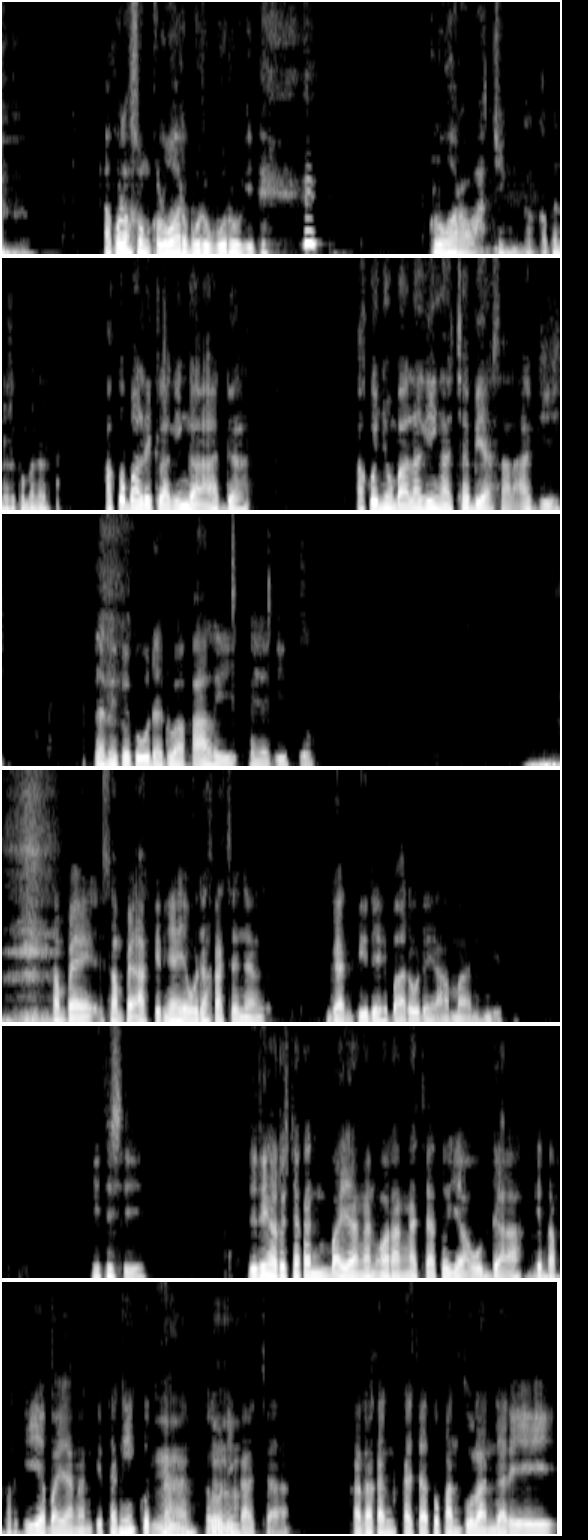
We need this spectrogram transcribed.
aku langsung keluar buru-buru gitu. Keluar oh, anjing nggak bener bener. Aku balik lagi nggak ada. Aku nyoba lagi ngaca biasa lagi. Dan itu tuh udah dua kali kayak gitu. Sampai sampai akhirnya ya udah kacanya ganti deh baru deh aman gitu. Itu sih jadi harusnya kan bayangan orang ngaca tuh ya udah kita pergi ya bayangan kita ngikut kan Hmm, kalau di hmm. kaca. Karena kan kaca tuh pantulan dari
